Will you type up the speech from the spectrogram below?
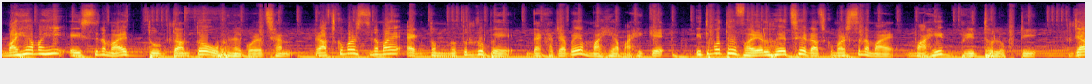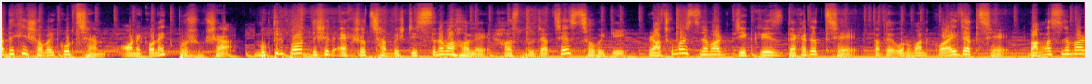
মাহিয়া মাহি এই সিনেমায় দুর্দান্ত অভিনয় করেছেন। রাজকুমার সিনেমায় একদম নতুন রূপে দেখা যাবে মাহিয়া মাহিকে ইতিমধ্যে ভাইরাল হয়েছে রাজকুমার সিনেমায় মাহির বৃদ্ধ লুকটি, যা দেখে সবাই করছেন অনেক অনেক প্রশংসা। মুক্তির পর দেশের একশো ছাব্বিশটি সিনেমা হলে হাউসফুল যাচ্ছে ছবিটি। রাজকুমার সিনেমার যে ক্রেজ দেখা যাচ্ছে, তাতে অনুমান করাই যাচ্ছে, বাংলা সিনেমার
